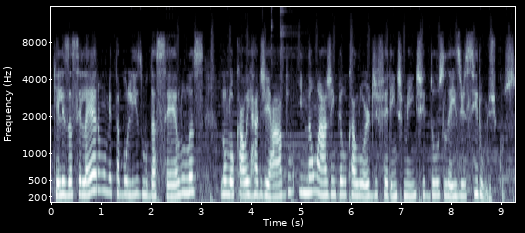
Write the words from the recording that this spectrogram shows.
que eles aceleram o metabolismo das células no local irradiado e não agem pelo calor, diferentemente dos lasers cirúrgicos.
